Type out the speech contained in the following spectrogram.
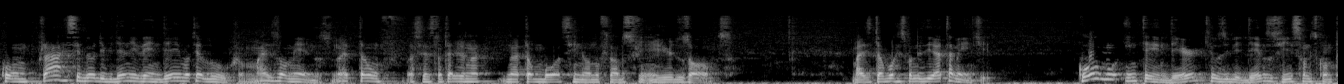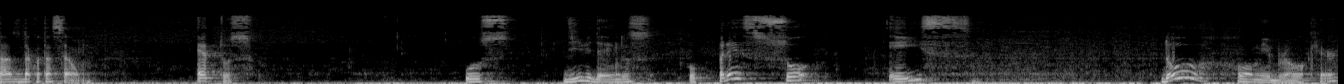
comprar, receber o dividendo e vender e vou ter lucro. Mais ou menos. Não é tão, essa estratégia não é, não é tão boa assim não no final dos fringir dos ovos. Mas então eu vou responder diretamente. Como entender que os dividendos FIIs são descontados da cotação? Etos. Os dividendos o preço ex do home broker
